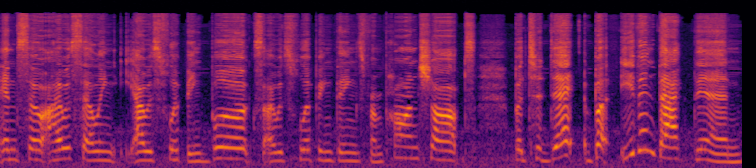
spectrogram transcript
And so I was selling, I was flipping books, I was flipping things from pawn shops. But today, but even back then,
